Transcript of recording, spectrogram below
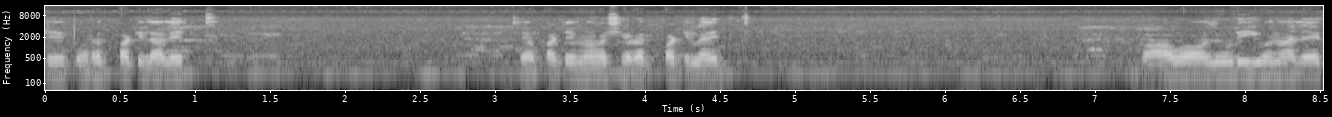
हे भरत पाटील आलेत. त्या पाठीमागं शरद पाटील आहेत. भाव भाव जोडी घेऊन आलेत.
